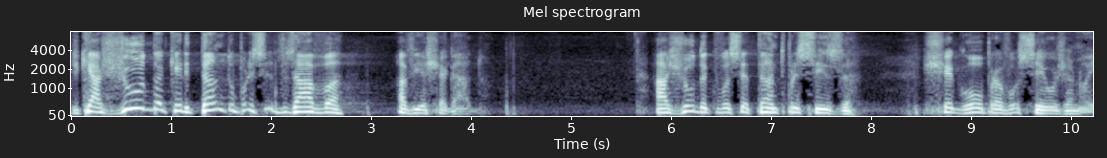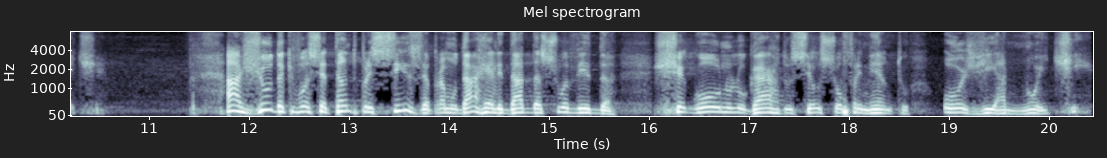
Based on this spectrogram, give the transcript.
de que a ajuda que ele tanto precisava havia chegado. A ajuda que você tanto precisa chegou para você hoje à noite. A ajuda que você tanto precisa para mudar a realidade da sua vida chegou no lugar do seu sofrimento hoje à noite.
